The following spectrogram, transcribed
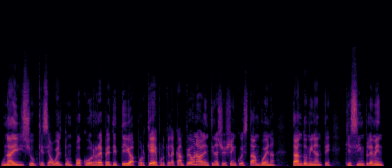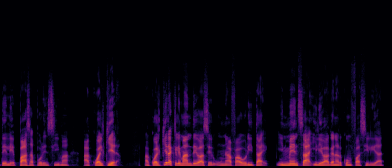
una división que se ha vuelto un poco repetitiva. ¿Por qué? Porque la campeona Valentina Shevchenko es tan buena, tan dominante, que simplemente le pasa por encima a cualquiera. A cualquiera que le mande va a ser una favorita inmensa y le va a ganar con facilidad.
